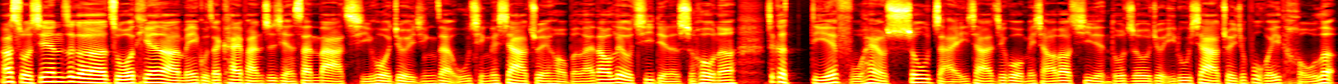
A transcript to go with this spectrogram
那首先，这个昨天啊，美股在开盘之前，三大期货就已经在无情的下坠哈。本来到六七点的时候呢，这个跌幅还有收窄一下，结果没想到到七点多之后就一路下坠，就不回头了。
